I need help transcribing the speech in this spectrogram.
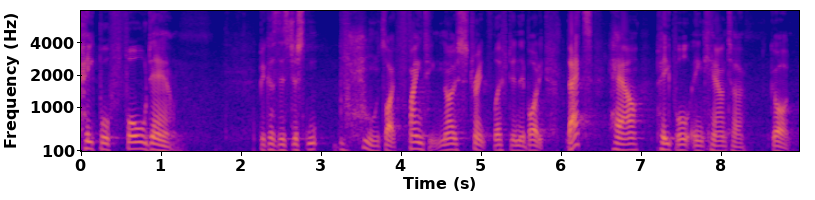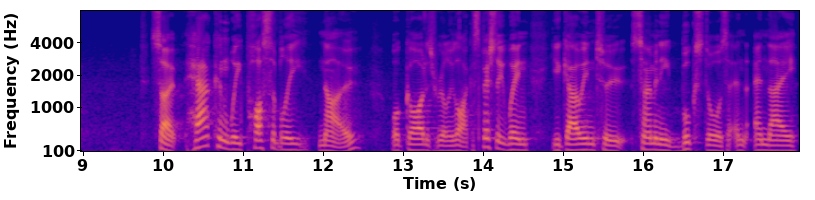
people fall down because there's just, it's like fainting, no strength left in their body. That's how people encounter God. So, how can we possibly know what God is really like? Especially when you go into so many bookstores and, and they,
